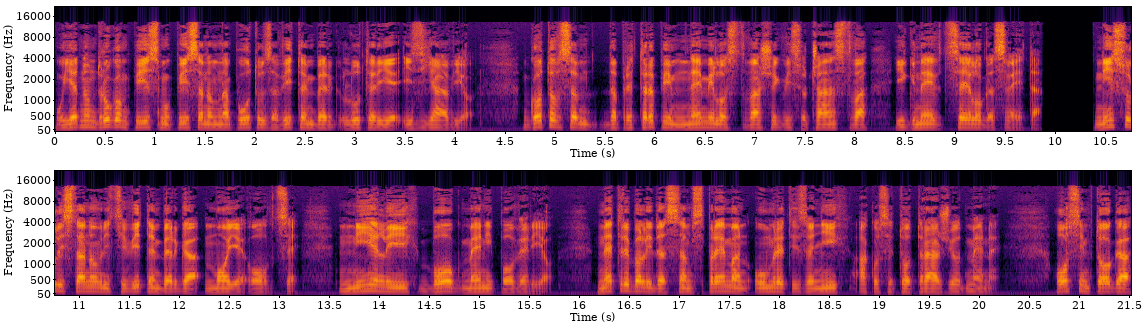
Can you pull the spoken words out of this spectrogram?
U jednom drugom pismu pisanom na putu za Wittenberg Luter je izjavio Gotov sam da pretrpim nemilost vašeg visočanstva i gnev celoga sveta. Nisu li stanovnici Wittenberga moje ovce? Nije li ih Bog meni poverio? Ne treba li da sam spreman umreti za njih ako se to traži od mene? Osim toga,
